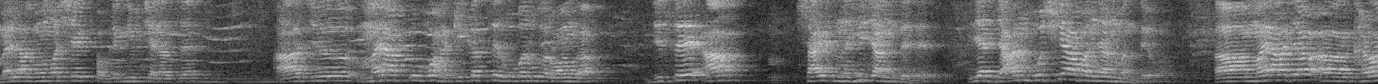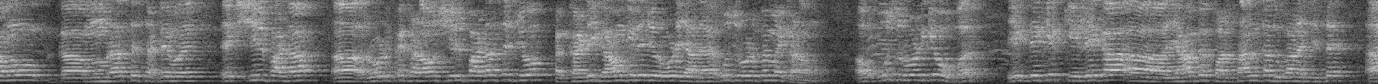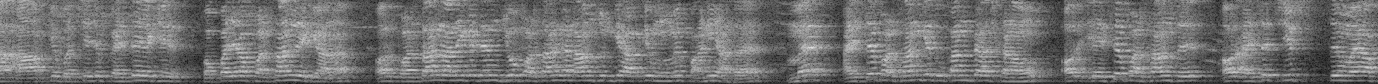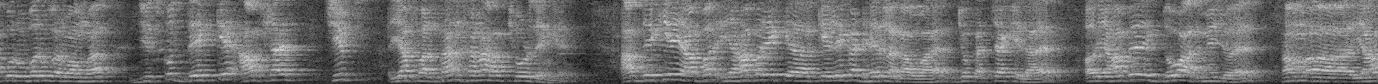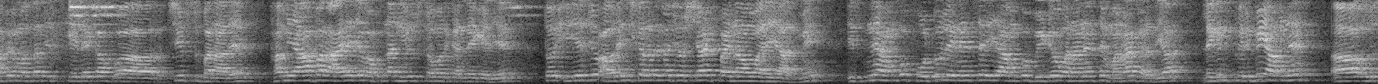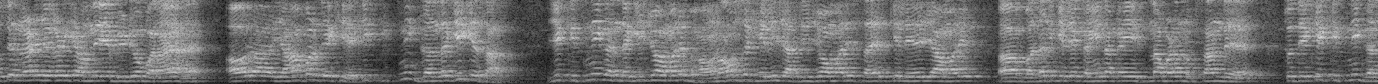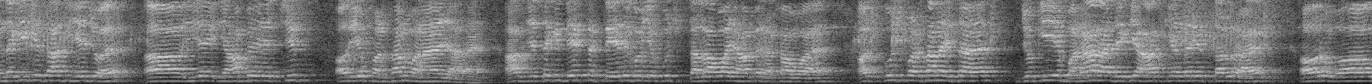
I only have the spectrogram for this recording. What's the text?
Lal Mohammad Shaikh public news channel से। आज मैं आपको वो हकीकत से रूबरू करवाऊँगा जिसे आप शायद नहीं जानते थे या जानबूझ के आप अनजान बनते हो। आ, मैं आज आ, खड़ा हूँ मुमरा से सटे हुए एक शील फाटा रोड पे खड़ा हूँ। शील फाटा से जो कड़ी गाँव के लिए जो रोड जाता है उस रोड पे मैं खड़ा हूँ। और उस रोड के ऊपर एक देखिए, केले का यहाँ पे फरसान का दुकान है, जिसे आपके बच्चे जब कहते हैं कि पापा जरा फरसान लेके आना। और फरसान लाने के टाइम जो फरसान का नाम सुन के आपके मुँह में पानी आता है, मैं ऐसे फरसान के दुकान पे आज खड़ा हूँ और ऐसे फरसान से और ऐसे चिप्स से मैं आपको रूबरू करवाऊँगा, जिसको देख के आप शायद चिप्स या फरसान खाना आप छोड़ देंगे। आप देखिए यहाँ पर यहाँ पर एक केले का ढेर लगा हुआ है, जो कच्चा केला है। और यहाँ पे दो आदमी जो है, हम यहाँ पे मतलब इस केले का चिप्स बना रहे हम यहाँ पर आए जब अपना न्यूज़ कवर करने के लिए। तो ये जो ऑरेंज कलर का जो शर्ट पहना हुआ है ये आदमी, इसने हमको फ़ोटो लेने से या हमको वीडियो बनाने से मना कर दिया। लेकिन फिर भी हमने उससे लड़ झगड़ के हमने ये वीडियो बनाया है। और यहाँ पर देखिए कि कितनी गंदगी के साथ, ये कितनी गंदगी जो हमारे भावनाओं से खेली जाती है, जो हमारी सेहत के लिए या हमारे बदन के लिए कहीं ना कहीं इतना बड़ा नुकसानदेह है। तो देखिए कितनी गंदगी के साथ ये जो है आ, ये यहाँ पे ये चिप्स और ये फरसान बनाया जा रहा है। आप जैसे कि देख सकते हैं देखो ये कुछ तला हुआ यहाँ पे रखा हुआ है और कुछ फरसान ऐसा है जो कि ये बना रहा है। देखिए आग के अंदर ये तल रहा है और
